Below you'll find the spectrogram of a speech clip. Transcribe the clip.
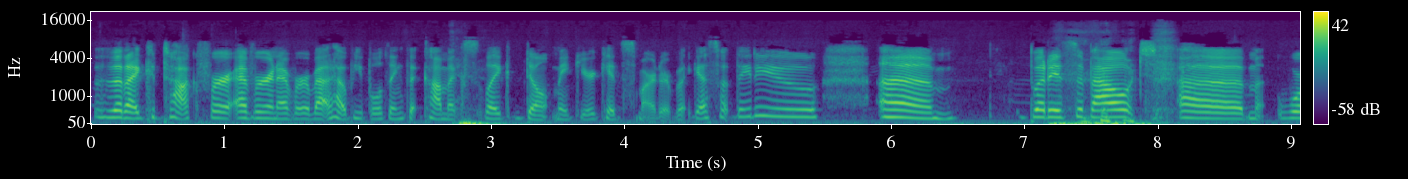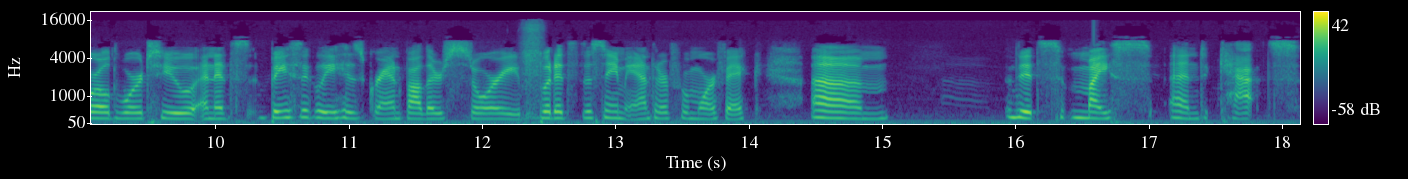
that I could talk forever and ever about how people think that comics like don't make your kids smarter, but guess what they do? Um, but it's about um, World War II, and it's basically his grandfather's story, but it's the same anthropomorphic. Um, it's mice and cats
